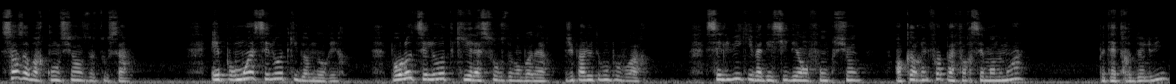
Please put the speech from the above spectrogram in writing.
sans avoir conscience de tout ça. Et pour moi, c'est l'autre qui doit me nourrir. Pour l'autre, c'est l'autre qui est la source de mon bonheur. J'ai perdu tout mon pouvoir. C'est lui qui va décider en fonction, encore une fois, pas forcément de moi, peut-être de lui,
